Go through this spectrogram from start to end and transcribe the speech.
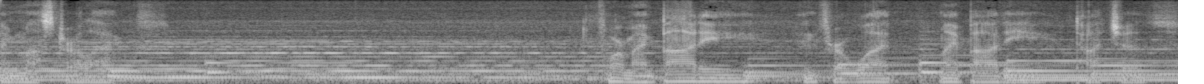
I must relax. For my body, and for what my body touches,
